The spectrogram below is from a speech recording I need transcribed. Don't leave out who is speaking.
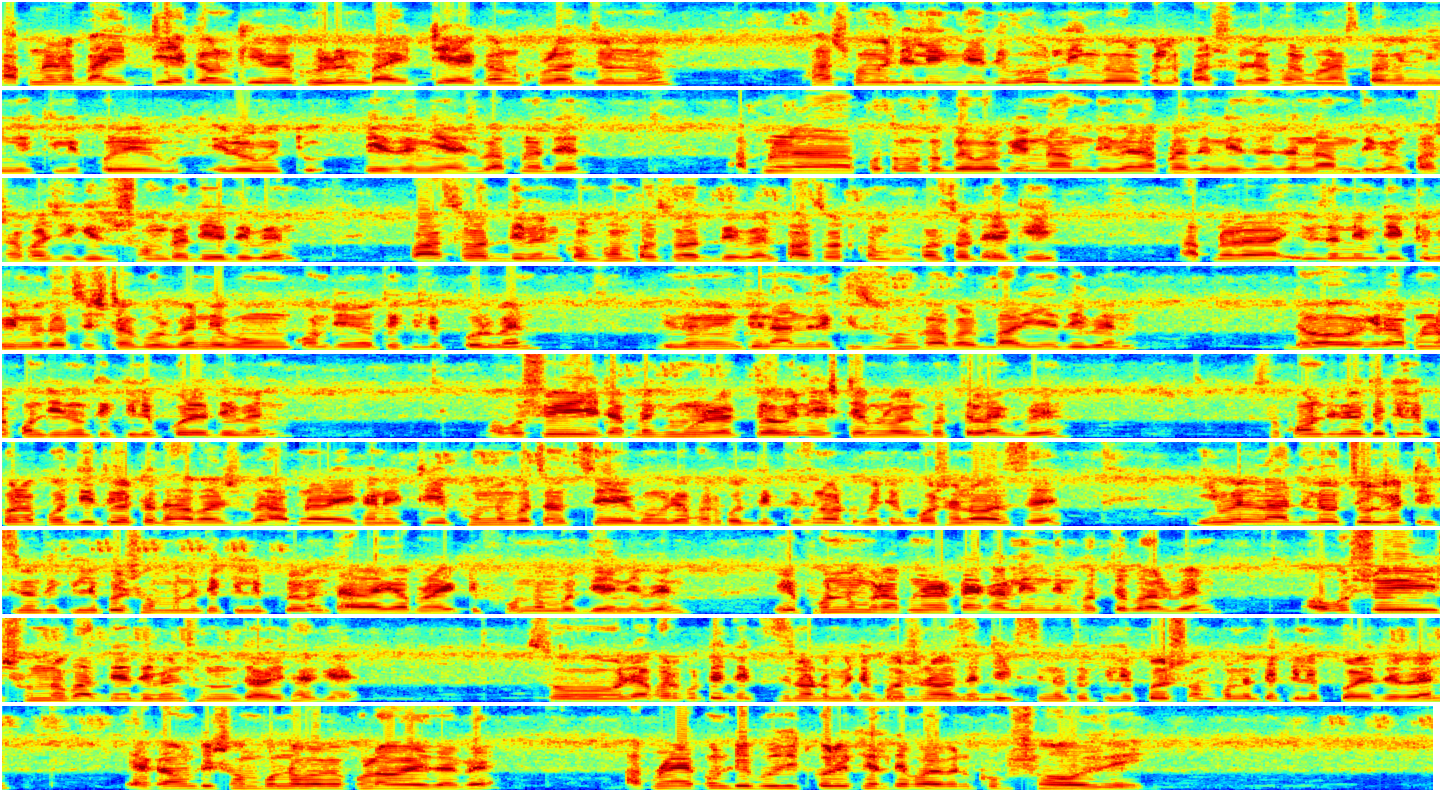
Speaker 1: আপনারা বাইকটি অ্যাকাউন্ট কীভাবে খুলুন বাইকটি অ্যাকাউন্ট খোলার জন্য ফার্স্ট কমেন্টে লিঙ্ক দিয়ে দেবো। লিঙ্ক ব্যবহার করলে পাঁচশো রেফার বোনাস পাবেন। লিঙ্কে ক্লিক করে এরকম একটু পেজে নিয়ে আসবে আপনাদের। আপনারা প্রথমত ব্যবহারকারীর নাম দিবেন, আপনাদের নিজেদের নাম দিবেন, পাশাপাশি কিছু সংখ্যা দিয়ে দিবেন। পাসওয়ার্ড দিবেন কনফার্ম পাসওয়ার্ড দিবেন পাসওয়ার্ড কনফার্ম পাসওয়ার্ড একই। আপনারা ইউজার নেমটি একটু ভিন্ন দেওয়ার চেষ্টা করবেন এবং কন্টিনিউতে ক্লিক করবেন। ইউজার নেমটি না নিলে কিছু সংখ্যা আবার বাড়িয়ে দিবেন। দেওয়া হয়ে গেলে আপনারা কন্টিনিউতে ক্লিক করে দেবেন। অবশ্যই এটা আপনাকে মনে রাখতে হবে নেক্সট টাইম লগ করতে লাগবে। সো কন্টিনিউতে ক্লিক করার পর দ্বিতীয় একটা ধাপ আসবে। আপনারা এখানে একটি ফোন নম্বর চাচ্ছে এবং রেফার কোড দেখতেছেন অটোমেটিক বসানো আছে। ইমেল না দিলেও চলবে, ঠিক চিহ্নতে ক্লিক করে সম্বন্ধে ক্লিক করবেন, তার আগে আপনারা একটি ফোন নম্বর দিয়ে নেবেন। এই ফোন নম্বরে আপনারা টাকা লেনদেন করতে পারবেন। অবশ্যই শূন্য বাদ দিয়ে দেবেন, শূন্য দেওয়াই থাকে। সো রেফার কোডটি দেখতেছেন অটোমেটিক বসানো আছে, ঠিক চিহ্নতে ক্লিক করে সম্পূর্ণতে ক্লিক করে দেবেন। অ্যাকাউন্টটি সম্পূর্ণভাবে খোলা হয়ে যাবে। আপনারা এখন ডিপোজিট করে খেলতে পারবেন খুব সহজেই।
